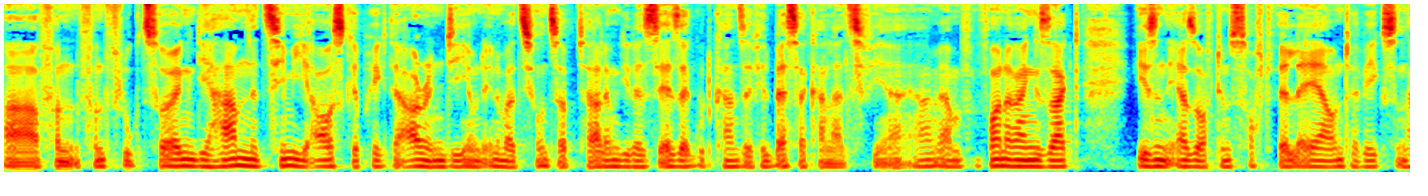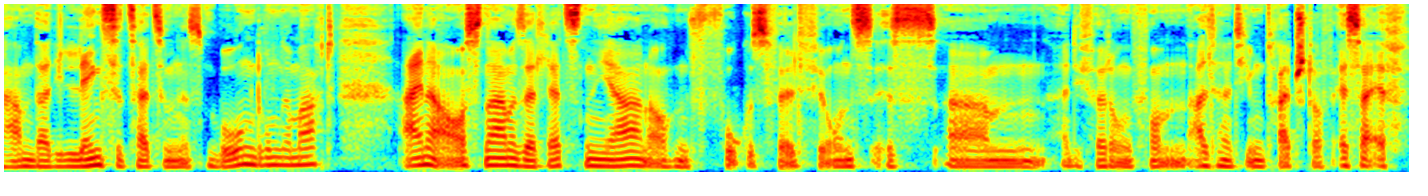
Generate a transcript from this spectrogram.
äh, von, von Flugzeugen. Die haben eine ziemlich ausgeprägte R&D und Innovationsabteilung, die das sehr, sehr gut kann, sehr viel besser kann als wir. Ja, wir haben von vornherein gesagt, wir sind eher so auf dem Software-Layer unterwegs und haben da die längste Zeit zumindest einen Bogen drum gemacht. Eine Ausnahme seit letzten Jahren, auch ein Fokusfeld für uns, ist ähm, die Förderung von alternativen Treibstoff, SAF.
